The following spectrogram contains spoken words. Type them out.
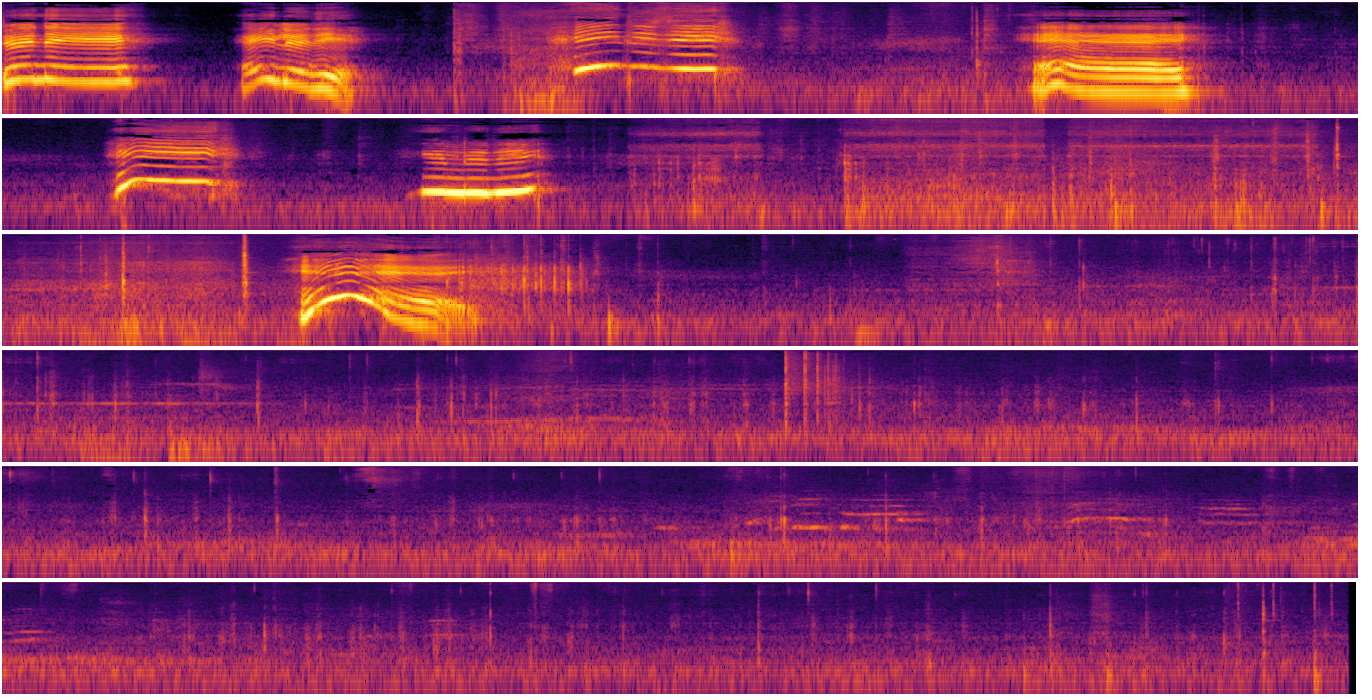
Lily! Hey, Lily! Hey, Lily! Hey! Hey! Hey, Lily! Hey!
